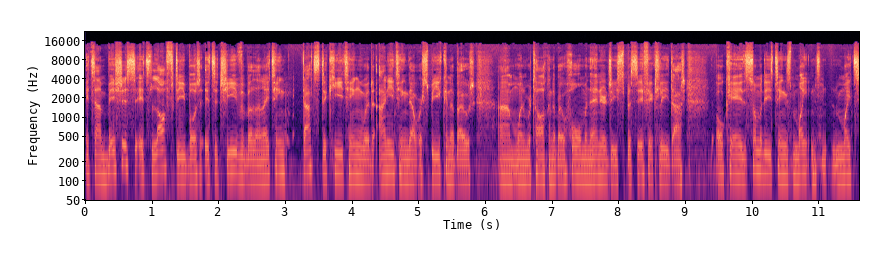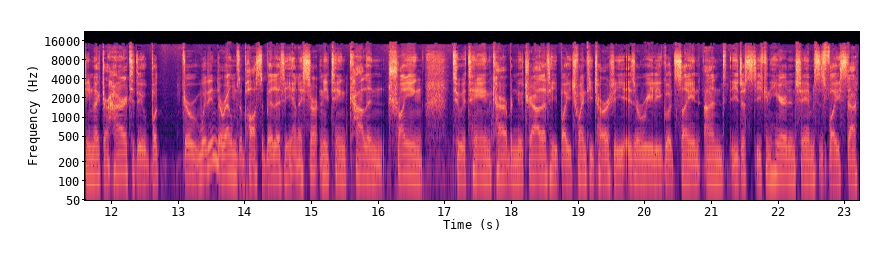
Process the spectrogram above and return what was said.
it's ambitious it's lofty but it's achievable and I think that's the key thing with anything that we're speaking about um, when we're talking about home and energy specifically that okay some of these things might might seem like they're hard to do but they're within the realms of possibility. And I certainly think Callan trying to attain carbon neutrality by 2030 is a really good sign. And you just you can hear it in Seamus's voice that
